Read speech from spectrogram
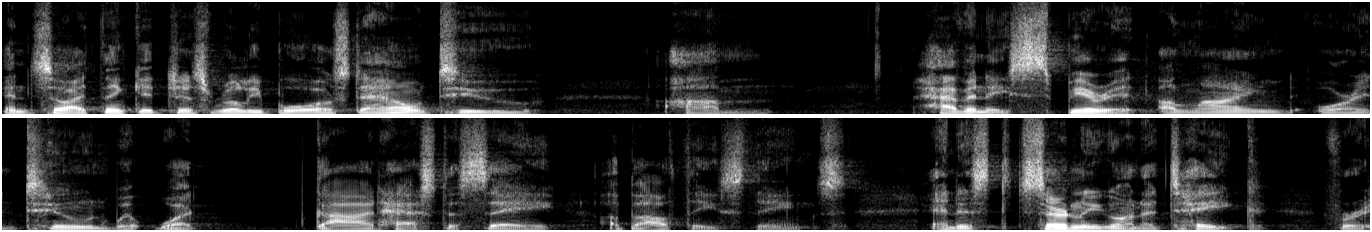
And so I think it just really boils down to um, having a spirit aligned or in tune with what God has to say about these things. And it's certainly going to take for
